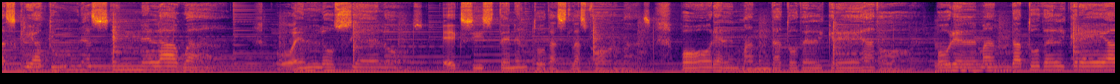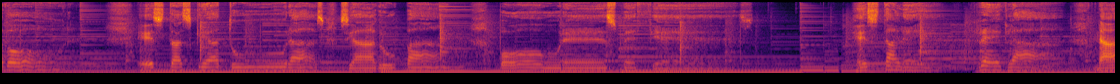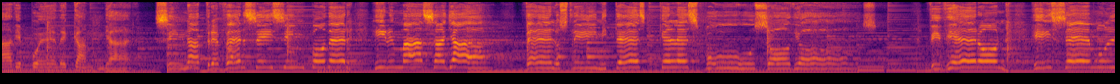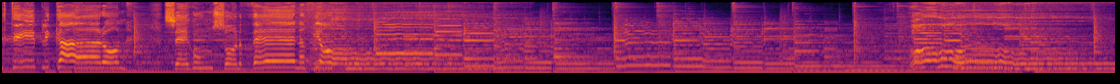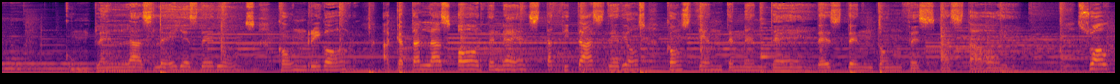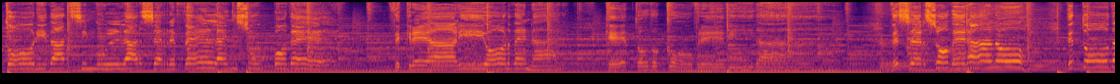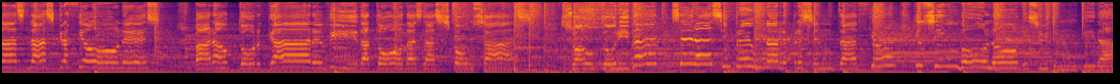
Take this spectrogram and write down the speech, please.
Las criaturas en el agua o en los cielos existen en todas las formas por el mandato del Creador, por el mandato del Creador. Estas criaturas se agrupan por especies. Esta ley regla nadie puede cambiar sin atreverse y sin poder ir más allá de los límites que les puso Dios. Vivieron y se multiplicaron según su ordenación. Las leyes de Dios con rigor, acatan las órdenes tácitas de Dios conscientemente. Desde entonces hasta hoy. Su autoridad singular se revela en su poder. De crear y ordenar que todo cobre vida, de ser soberano de todas las creaciones para otorgar vida a todas las cosas. Su autoridad será siempre una representación y un símbolo de su identidad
